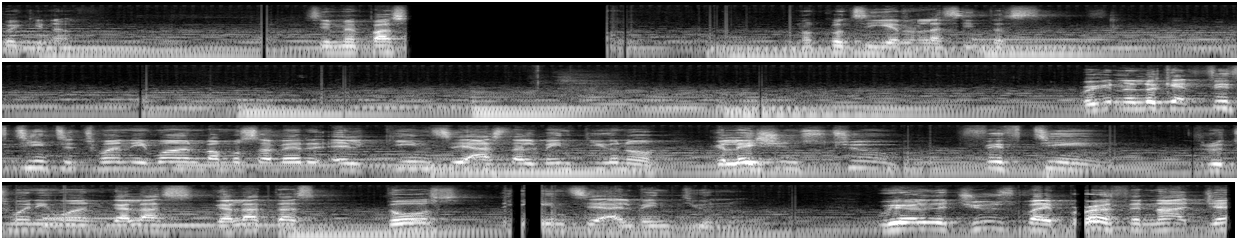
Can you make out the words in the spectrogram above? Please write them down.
quick enough. Si me paso, no consiguieron las citas. We're going to look at 15 to 21. Vamos a ver el 15 hasta el 21. Galatians 2, 15 through 21. Galas, Galatas 2, 15 al 21. We are the Jews by birth and not Gentiles.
